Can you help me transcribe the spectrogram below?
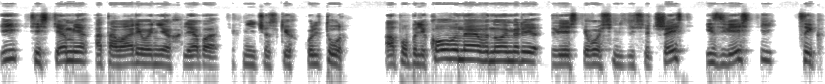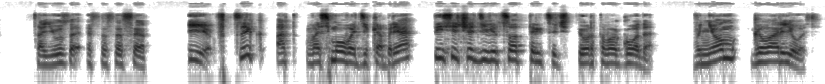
и системе отоваривания хлеба технических культур, опубликованная в номере 286 «Известий ЦИК Союза СССР» и в ЦИК от 8 декабря 1934 года. В нем говорилось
